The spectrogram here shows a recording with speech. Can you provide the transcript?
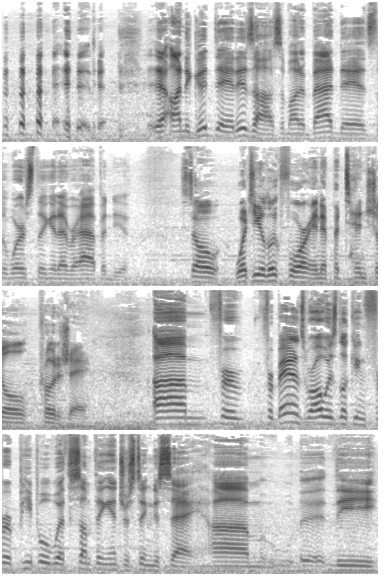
on a good day, it is awesome. On a bad day, it's the worst thing that ever happened to you. So what do you look for in a potential protege? Um, for for bands, we're always looking for people with something interesting to say. Um, the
